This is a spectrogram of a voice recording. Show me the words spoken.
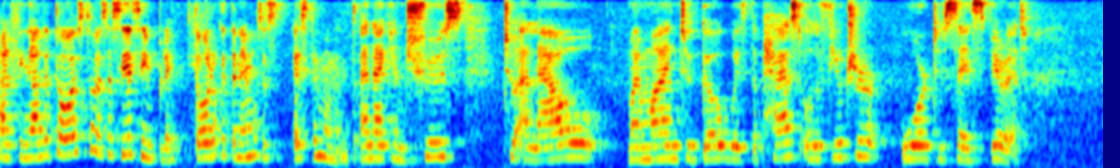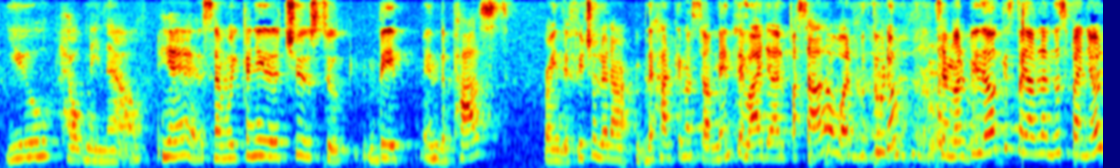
Al final de todo esto es así de simple. Todo lo que tenemos es este momento. and I can choose to allow my mind to go with the past or the future, or to say, Spirit, you help me now. Yes, and we can either choose to be in the past in the future, our- dejar que nuestra mente vaya al pasado o al futuro. Se me olvidó que estoy hablando español.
